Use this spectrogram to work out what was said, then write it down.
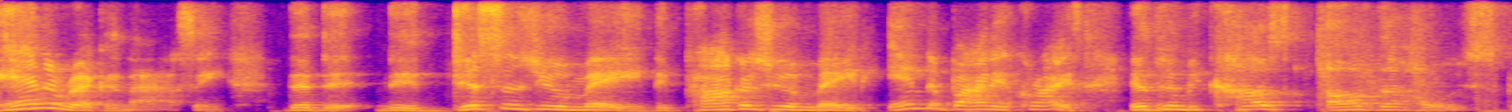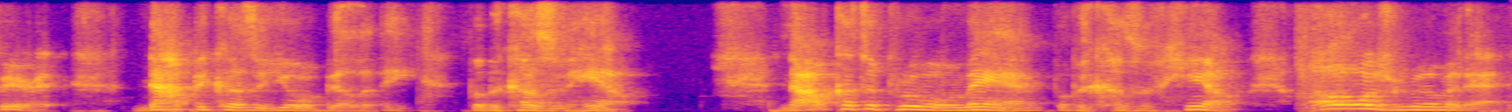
and recognizing that the, the distance you have made, the progress you have made in the body of Christ has been because of the Holy Spirit, not because of your ability, but because of him. Not because of approval of man, but because of him. Always remember that.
